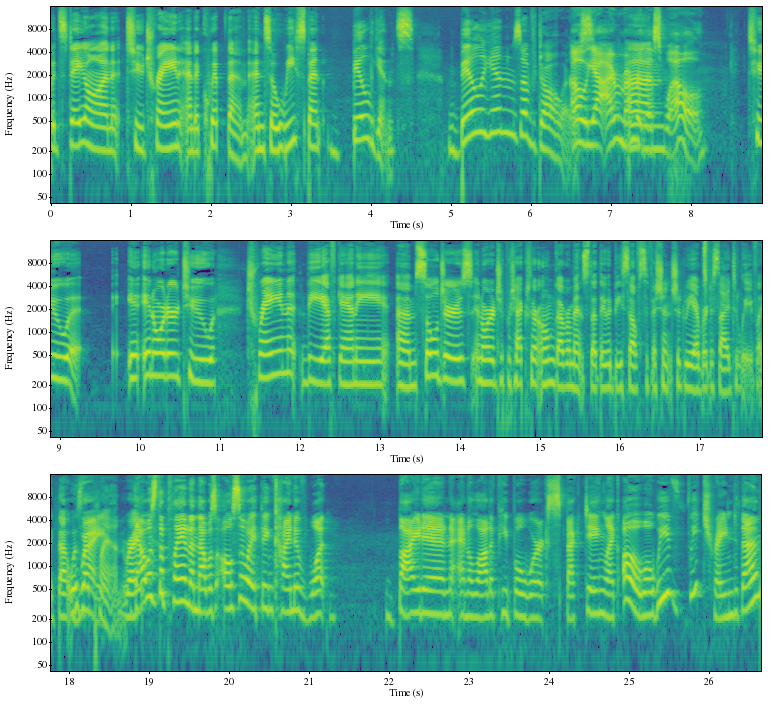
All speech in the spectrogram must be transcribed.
would stay on to train and equip them. And so we spent billions, billions of dollars Oh yeah, I remember this Um, well. to in, in order to train the Afghani um, soldiers in order to protect their own government so that they would be self-sufficient should we ever decide to leave like that was the plan right That was the plan, and that was also, I think, kind of what Biden and a lot of people were expecting. Like, oh, well, we've we trained them.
